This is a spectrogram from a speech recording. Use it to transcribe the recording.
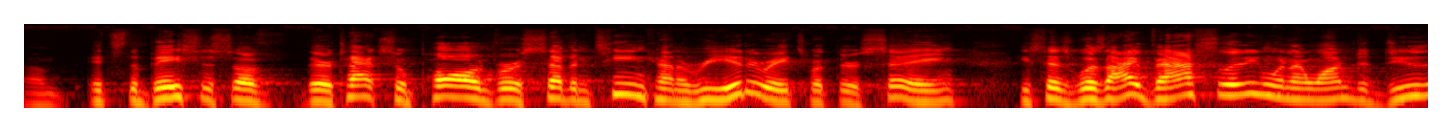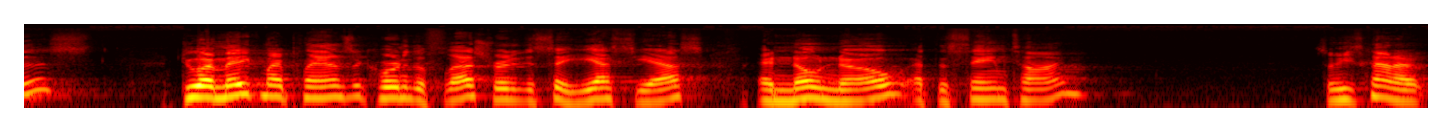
Um, it's the basis of their attack. So Paul in verse 17 kind of reiterates what they're saying he says, Was I vacillating when I wanted to do this? Do I make my plans according to the flesh, ready to say yes, yes, and no, no at the same time? So he's kind of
